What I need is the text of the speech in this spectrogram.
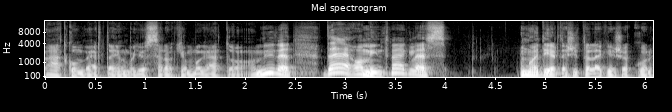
átkonvertáljam, vagy összerakjam magát a, a művet, de amint meg lesz, majd értesítelek, és akkor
